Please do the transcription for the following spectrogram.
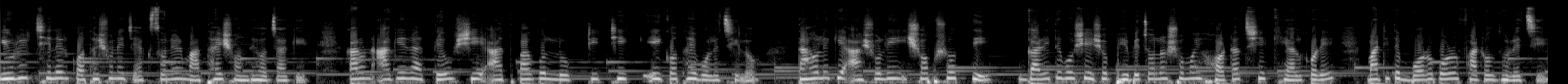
ইউরির ছেলের কথা শুনে জ্যাকসনের মাথায় সন্দেহ জাগে, কারণ আগের রাতেও সেই আতপাগল লোকটি ঠিক এই কথাই বলেছিল। তাহলে কি আসলেই সব সত্যি? গাড়িতে বসে এসব ভেবে চলার সময় হঠাৎ সে খেয়াল করে মাটিতে বড় বড় ফাটল ধরেছে।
